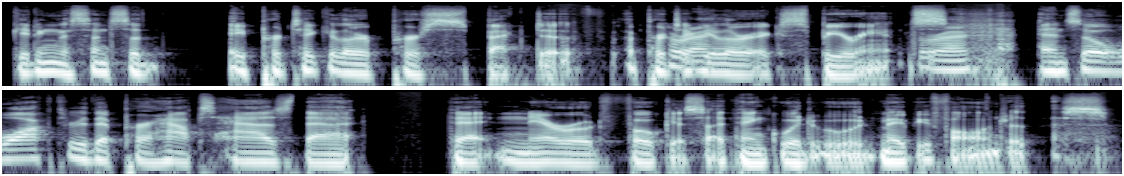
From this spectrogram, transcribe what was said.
getting the sense of a particular perspective, a particular experience. Correct. And so a walkthrough that perhaps has that that narrowed focus, I think would would maybe fall under this.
